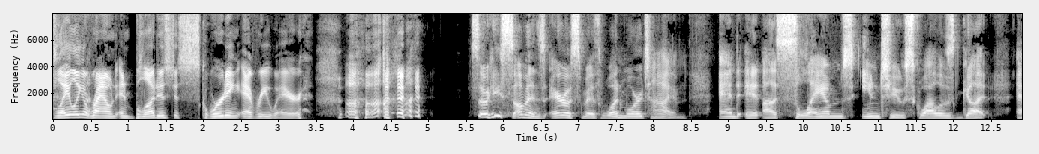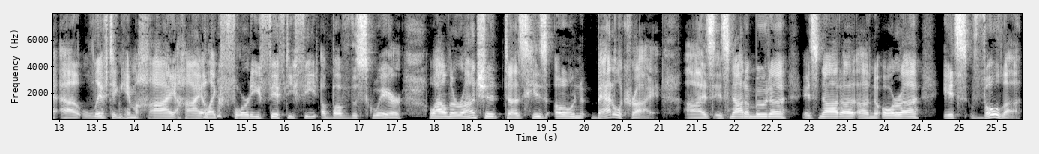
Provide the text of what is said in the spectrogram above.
flailing around and blood is just squirting everywhere. So he summons Aerosmith one more time, and it uh, slams into Squalo's gut, uh, lifting him high, high, like 40, 50 feet above the square, while Narancia does his own battle cry. Uh, it's, it's not a Muda, it's not a, an Ora, it's Vola,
